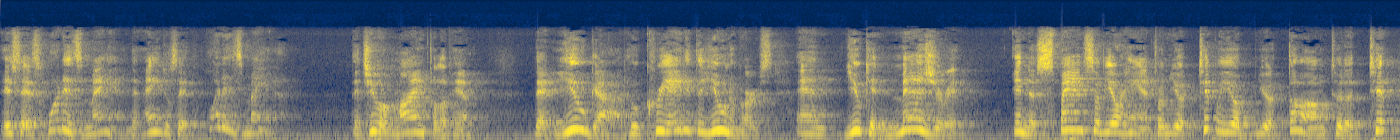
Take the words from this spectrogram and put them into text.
it says, What is man? The angel said, What is man? That you are mindful of him that you, God, who created the universe, and you can measure it in the span of your hand, from your tip of your, your thumb to the tip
